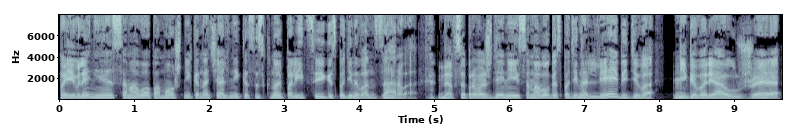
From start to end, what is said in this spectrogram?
Появление самого помощника начальника сыскной полиции господина Ванзарова, да в сопровождении самого господина Лебедева, не говоря уже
